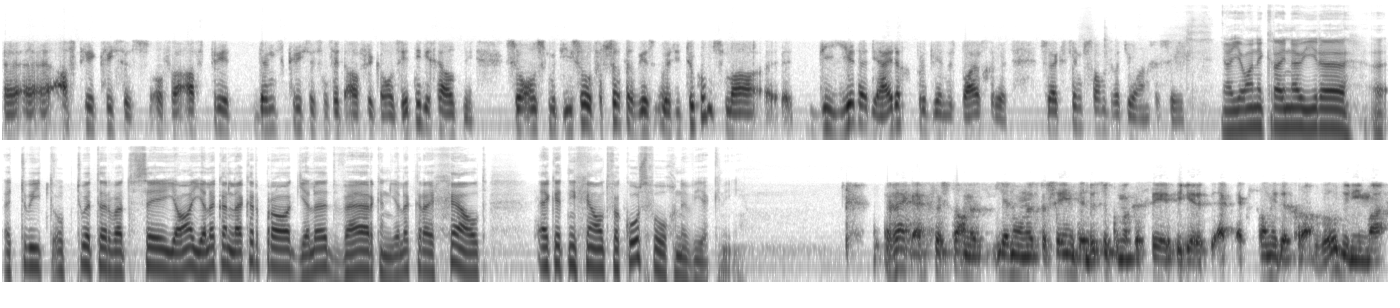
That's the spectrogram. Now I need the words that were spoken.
'n uh, 'n uh, aftreekrisis of 'n aftreedingskrisis in Suid-Afrika. Ons het nie die geld nie. So ons moet hierso versigtig wees oor die toekoms, maar uh, die hede, die huidige probleem is baie groot. So ek stem saam met wat Johan gesê het. Ja, Johan, ek kry nou hier 'n 'n tweet op Twitter wat sê ja, julle kan lekker praat, julle het werk en julle kry geld. Ek het nie geld vir kos volgende week nie. Reg, ek verstaan dit 100% en dis hoekom ek gesê het, jy weet ek ek sal nie dit graag wil doen nie, maar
